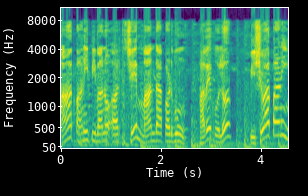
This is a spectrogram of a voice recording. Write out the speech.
આ પાણી પીવાનો અર્થ છે માંદા પડવું. હવે બોલો પીશો આ પાણી?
